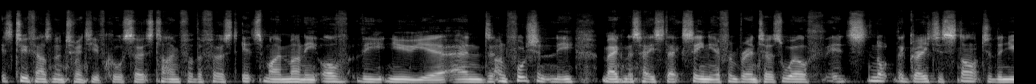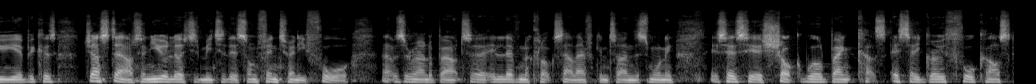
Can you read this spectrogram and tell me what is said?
It's 2020, of course, so it's time for the first It's My Money of the new year. And unfortunately, Magnus Heystek Sr. from Brenthurst Wealth, it's not the greatest start to the new year because just out, and you alerted me to this on Fin24, that was around about uh, 11 o'clock South African time this morning. It says here, shock, World Bank cuts SA growth forecast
